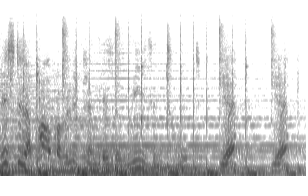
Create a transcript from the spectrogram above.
This is a powerful religion. There's a reason to it. Yeah? Yeah? Yeah?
